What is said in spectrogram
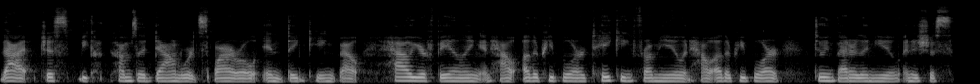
that just becomes a downward spiral in thinking about how you're failing and how other people are taking from you and how other people are doing better than you. And it's just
